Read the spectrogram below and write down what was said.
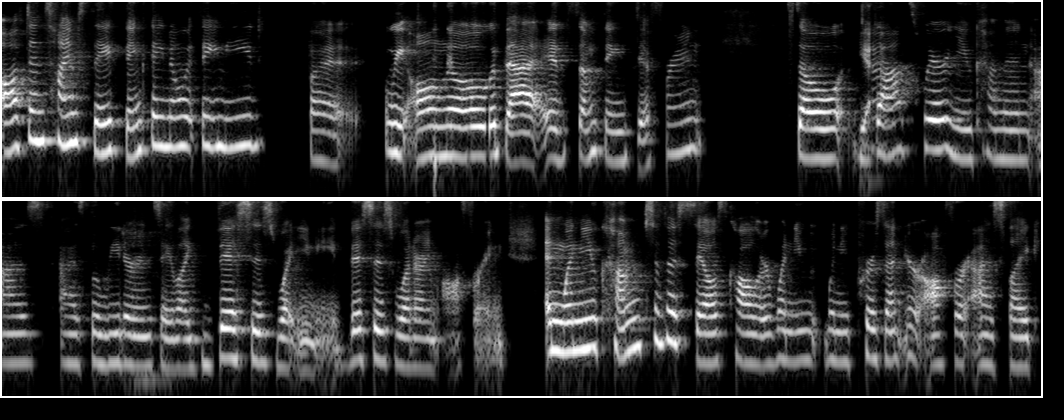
Oftentimes they think they know what they need, but we all know that it's something different so yeah. that's where you come in as as the leader and say like this is what you need this is what i'm offering and when you come to the sales call or when you when you present your offer as like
